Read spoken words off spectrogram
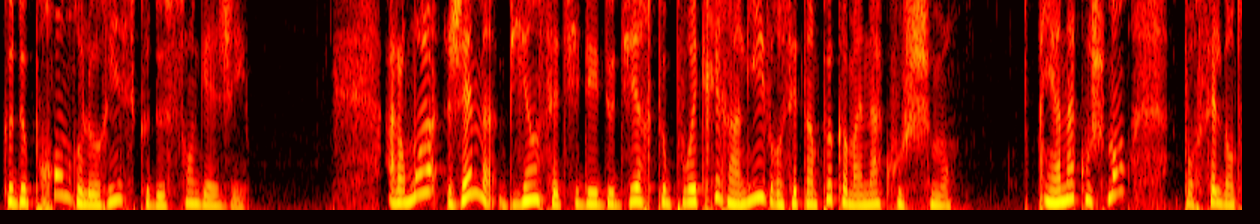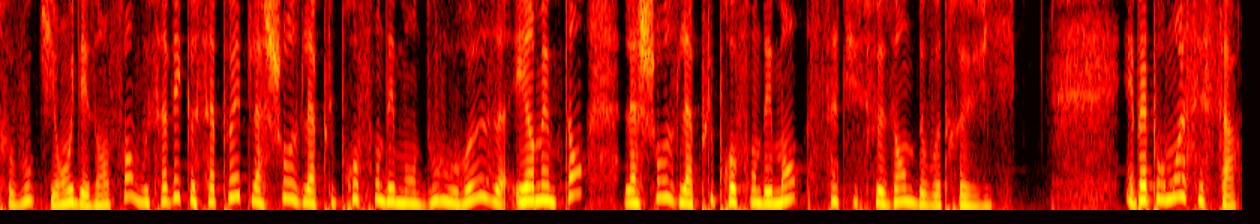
que de prendre le risque de s'engager. Alors moi, j'aime bien cette idée de dire que pour écrire un livre, c'est un peu comme un accouchement. Et un accouchement, pour celles d'entre vous qui ont eu des enfants, vous savez que ça peut être la chose la plus profondément douloureuse et en même temps la chose la plus profondément satisfaisante de votre vie. Et bien pour moi, c'est ça,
